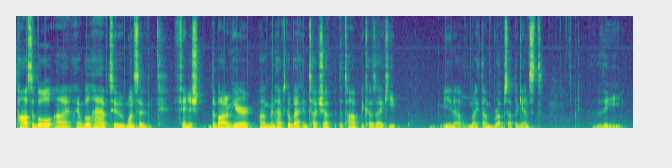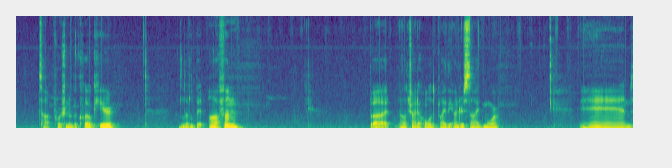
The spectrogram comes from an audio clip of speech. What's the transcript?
possible I, I will have to, once I've finished the bottom here, I'm going to have to go back and touch up the top because I keep, you know, my thumb rubs up against the top portion of the cloak here a little bit often. But I'll try to hold it by the underside more. And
